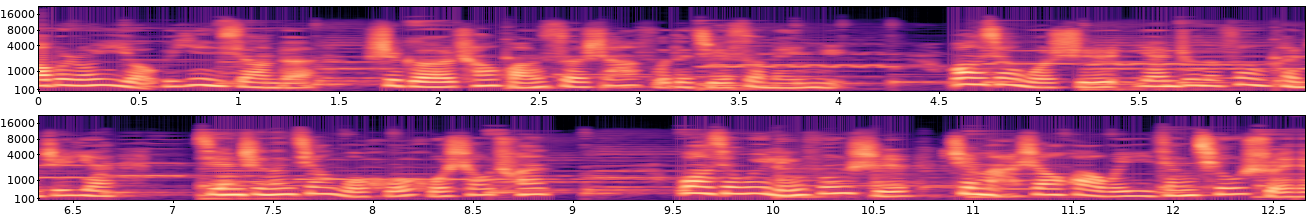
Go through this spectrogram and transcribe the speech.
好不容易有个印象的是个穿黄色纱服的绝色美女，望向我时眼中的愤恨之焰，简直能将我活活烧穿；望向魏凌风时，却马上化为一江秋水，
